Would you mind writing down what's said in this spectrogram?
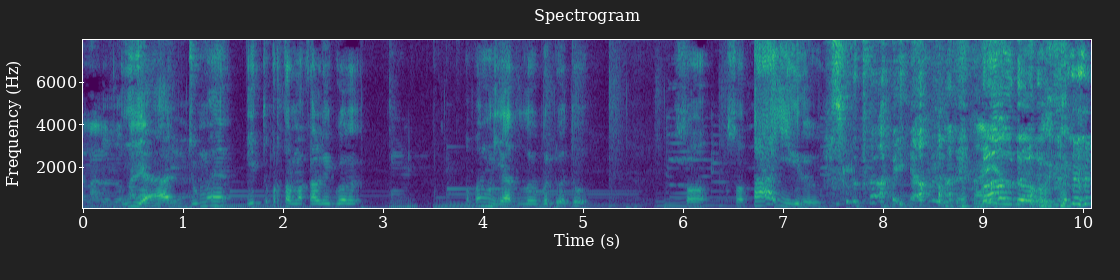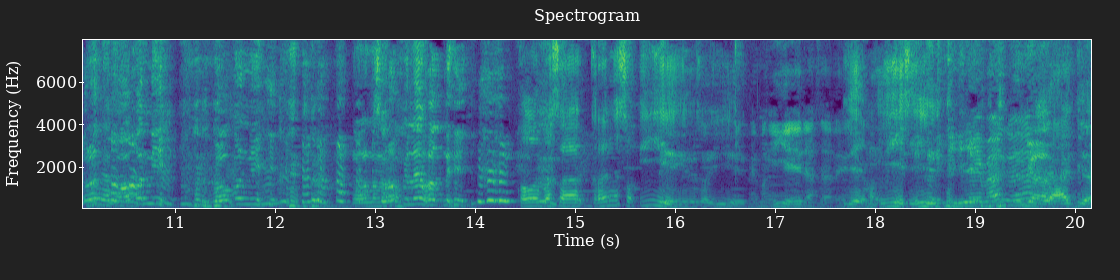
malu lu kan iya, cuma itu pertama kali gua apa ngeliat lu berdua tuh so so tai gitu. bau dong lo mau apa nih mau apa nih mau nomor Rofi lewat nih Kalau bahasa kerennya so iye gitu, so iye. memang iya dasarnya Iya emang iye sih. Iya banget. Iya aja.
